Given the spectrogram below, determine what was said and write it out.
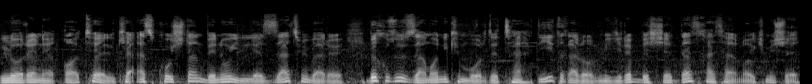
لورن قاتل که از کشتن به نوعی لذت می‌بره به خصوص زمانی که مورد تهدید قرار می‌گیره به شدت خطرناک میشه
